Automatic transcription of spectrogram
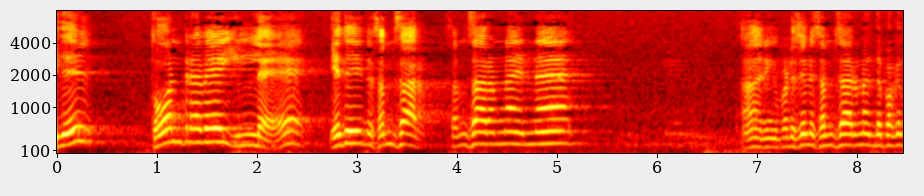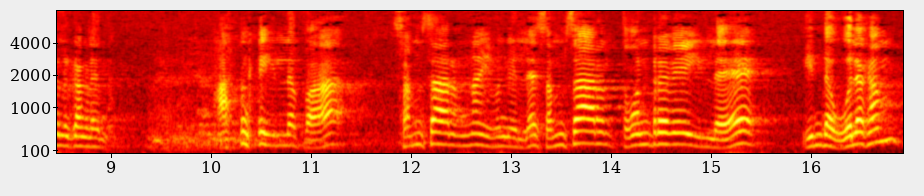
இது தோன்றவே இல்லை. எது இந்த சம்சாரம்? சம்சாரம்னா என்ன? ஆ, நீங்க படிச்சல சம்சாரம்னா இந்த பக்கத்தில் இருக்காங்களே என்ன? அவங்க இல்லைப்பா. சம்சாரம்னா இவங்க இல்லை. சம்சாரம் தோன்றவே இல்லை. இந்த உலகம்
